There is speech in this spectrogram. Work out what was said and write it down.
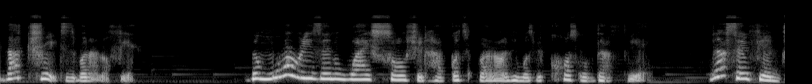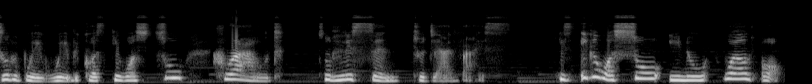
That trait is born out of fear. The more reason why Saul should have got around him was because of that fear. That same fear drove people away because he was too proud to listen to their advice. His ego was so, you know, swelled up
